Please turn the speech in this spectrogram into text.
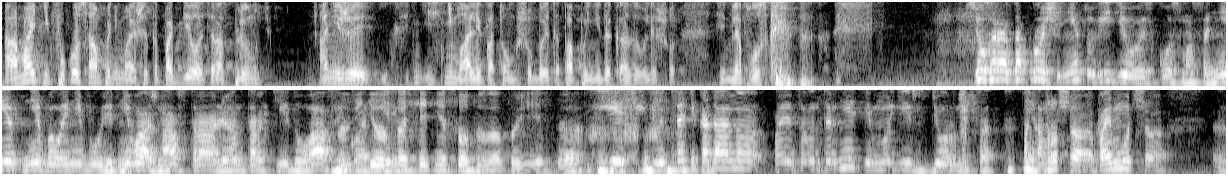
А маятник Фуко, сам понимаешь, это подделать, расплюнуть. Они же их и снимали потом, чтобы это попы не доказывали, что Земля плоская. Все гораздо проще. Нету видео из космоса. Нет, не было и не будет. Неважно, Австралию, Антарктиду, Ну, Африку, видео Америку. соседней соты зато есть, да? Есть видео. Кстати, когда оно появится в интернете, многие вздернутся. Потому просто- что поймут, что э,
